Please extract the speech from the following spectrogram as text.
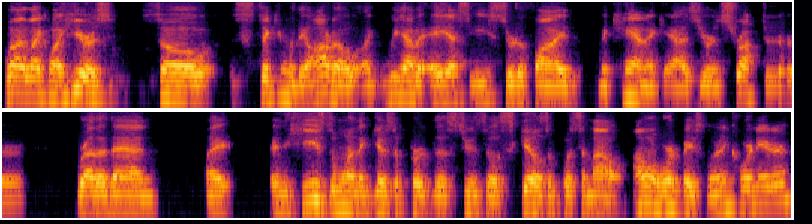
what I like about here is so sticking with the auto, like we have an ASE certified mechanic as your instructor rather than like, and he's the one that gives the, the students those skills and puts them out. I'm a work-based learning coordinator.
